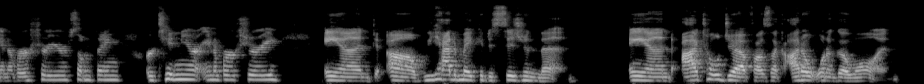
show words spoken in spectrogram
anniversary or something or 10 year anniversary and uh, we had to make a decision then and i told jeff i was like i don't want to go on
